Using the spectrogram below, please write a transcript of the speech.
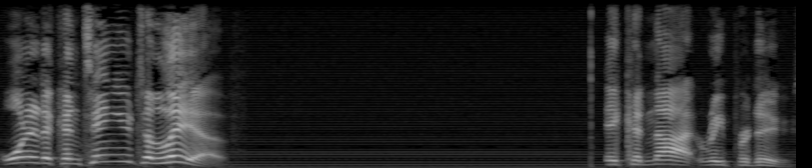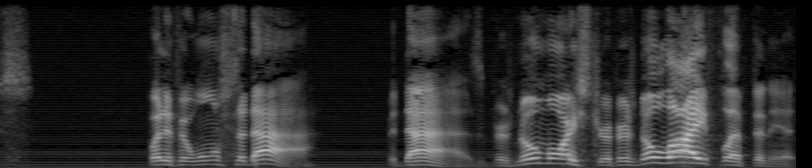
wanted to continue to live, it could not reproduce. But if it wants to die, it dies. If there's no moisture, if there's no life left in it,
